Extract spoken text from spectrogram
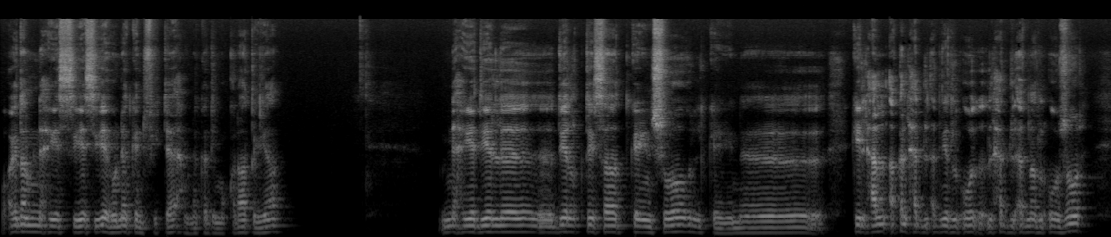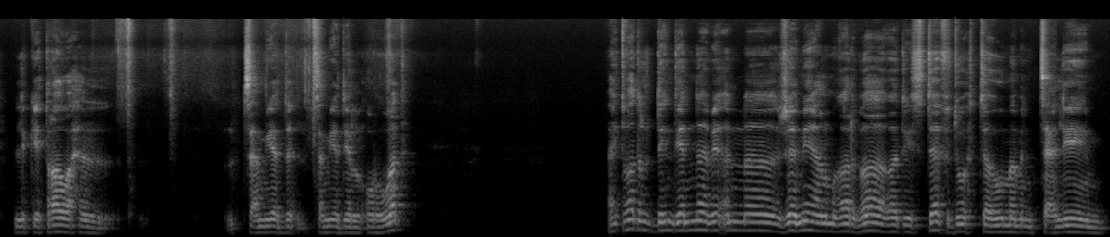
وأيضا من الناحية السياسية هناك انفتاح هناك ديمقراطية. من ناحية ديال ديال الاقتصاد كاين شغل كاين كاين الحل الأقل الحد الأدنى الحد الأدنى للأجور اللي كيتراوح تسعمية تسعمية ديال الأوروات. غيتبادر للذهن ديالنا بأن جميع المغاربة غادي يستافدو حتى هما من التعليم.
